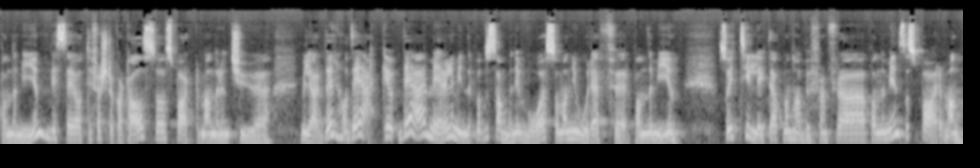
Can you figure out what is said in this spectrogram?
pandemien. Vi ser jo at i første kvartal så sparte man rundt 20 milliarder. Og det er, ikke, det er mer eller mindre på det samme nivået som man gjorde før pandemien. Så i tillegg til at man har bufferen fra pandemien, så sparer man.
